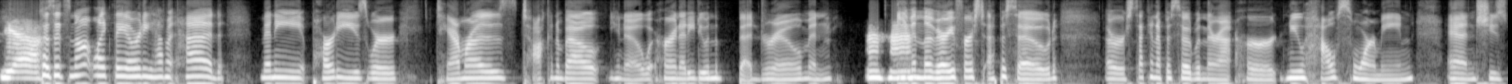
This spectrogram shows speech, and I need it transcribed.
Yeah. because it's not like they already haven't had many parties where tamra's talking about you know what her and eddie do in the bedroom and even the very first episode or second episode when they're at her new housewarming and she's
